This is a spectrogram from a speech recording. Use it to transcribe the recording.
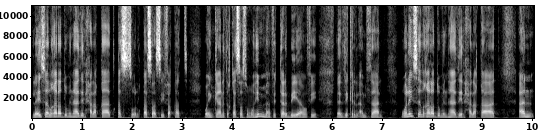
ليس الغرض من هذه الحلقات قص القصص فقط وإن كانت القصص مهمة في التربية وفي ذكر الأمثال، وليس الغرض من هذه الحلقات أن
